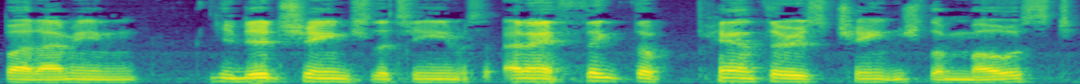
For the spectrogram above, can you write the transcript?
But I mean, he did change the teams, and I think the Panthers changed the most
